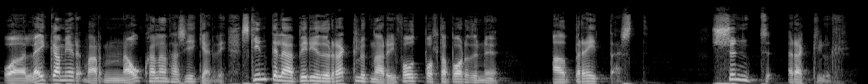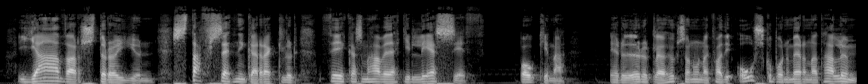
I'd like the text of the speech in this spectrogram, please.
Og að leika mér var nákvæmlega það sem ég gerði. Skindilega byrjuðu reglurnar í fótbóltaborðinu að breytast. Sundreglur, jaðarströyjun, stafsetningarreglur, þegar sem hafið ekki lesið bókina, eruð öruglega að hugsa núna hvað í óskopunum er hann að tala um.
